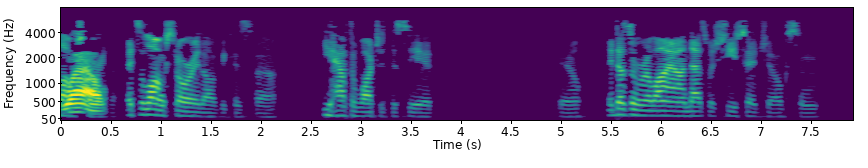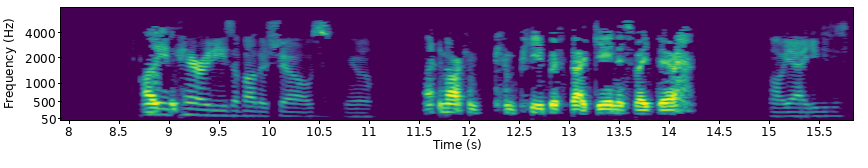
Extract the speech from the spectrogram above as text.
Long Wow. Story, it's a long story though because uh, you have to watch it to see it. You know, it doesn't rely on that's what she said jokes and I parodies of other shows. You know. I cannot com- compete with that gayness right there. Oh yeah, you just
